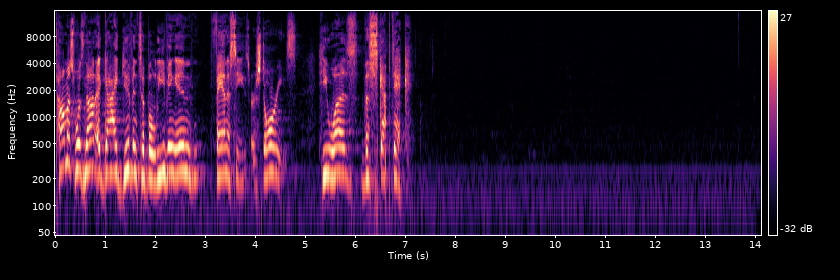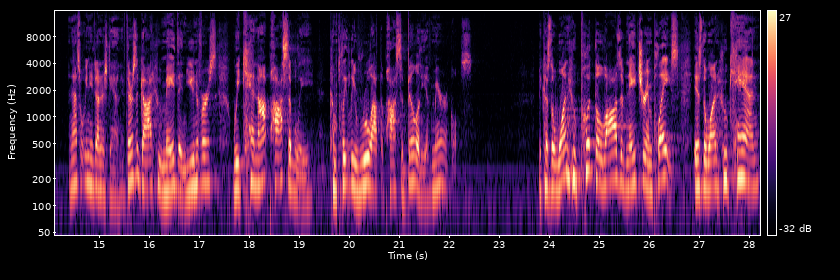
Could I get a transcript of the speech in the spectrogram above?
Thomas was not a guy given to believing in fantasies or stories, he was the skeptic. And that's what we need to understand. If there's a God who made the universe, we cannot possibly completely rule out the possibility of miracles. Because the one who put the laws of nature in place is the one who can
